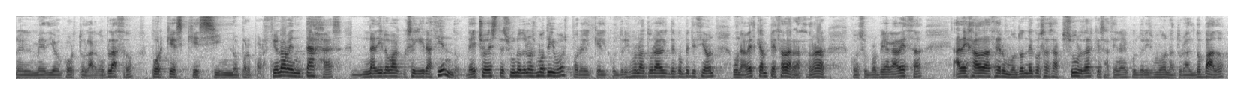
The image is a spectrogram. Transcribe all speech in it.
en el medio, corto o largo plazo, porque es que si no proporciona ventajas, nadie lo va a seguir haciendo. De hecho, este es uno de los motivos por el que el culturismo natural de competición, una vez que ha empezado a razonar con su propia cabeza, ha dejado de hacer un montón de cosas absurdas que se hacían en el culturismo natural dopado,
